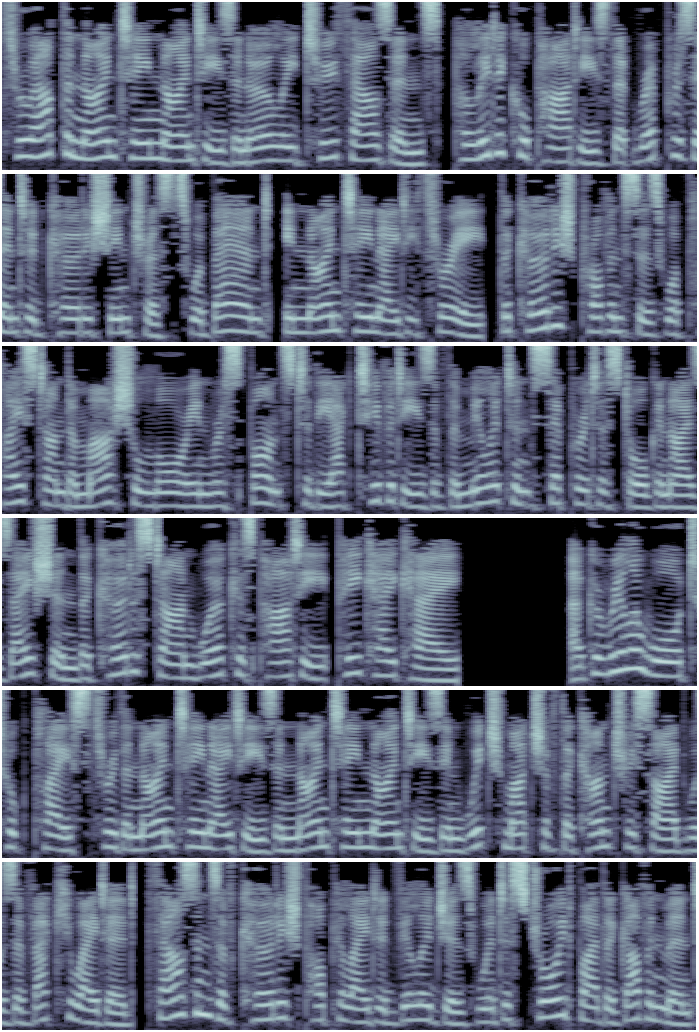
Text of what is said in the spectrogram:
Throughout the 1990s and early 2000s, political parties that represented Kurdish interests were banned. In 1983, the Kurdish provinces were placed under martial law in response to the activities of the militant separatist organization the Kurdistan Workers' Party (PKK). A guerrilla war took place through the 1980s and 1990s in which much of the countryside was evacuated, thousands of Kurdish-populated villages were destroyed by the government,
